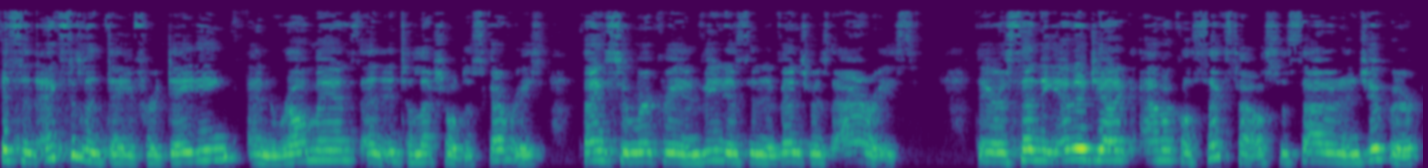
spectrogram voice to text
It's an excellent day for dating and romance and intellectual discoveries, thanks to Mercury and Venus in adventurous Aries. They are sending energetic amicable sextiles to Saturn and Jupiter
